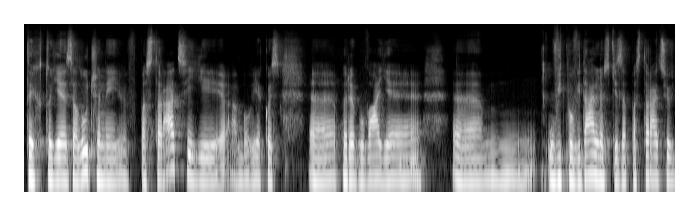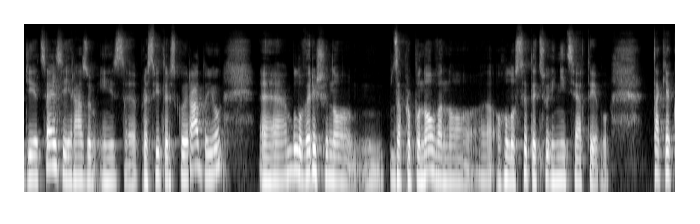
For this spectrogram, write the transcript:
тих, хто є залучений в пасторації або якось е, перебуває ем, у відповідальності за пасторацію в дієцезії разом із пресвітерською радою е, було вирішено, запропоновано е, оголосити цю ініціативу. Так як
